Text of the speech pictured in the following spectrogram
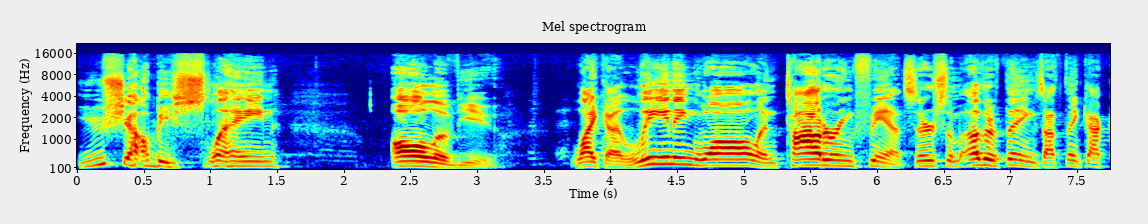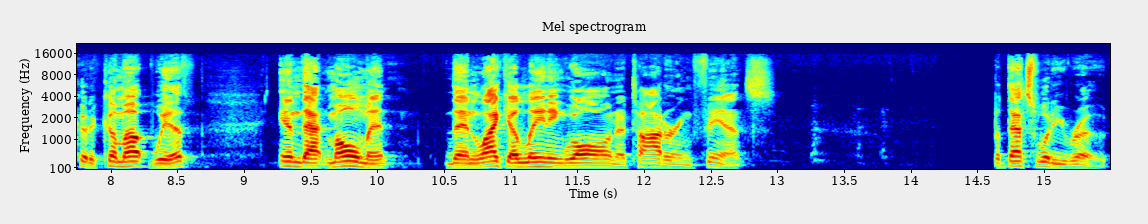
You shall be slain, all of you, like a leaning wall and tottering fence. There's some other things I think I could have come up with in that moment than like a leaning wall and a tottering fence. But that's what he wrote.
